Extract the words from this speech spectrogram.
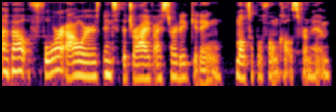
About four hours into the drive, I started getting multiple phone calls from him.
